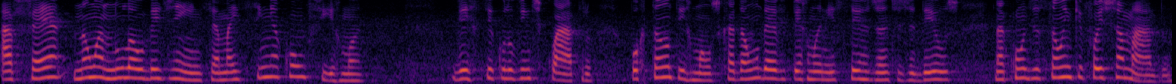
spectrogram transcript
A fé não anula a obediência, mas sim a confirma. Versículo 24. Portanto, irmãos, cada um deve permanecer diante de Deus na condição em que foi chamado.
